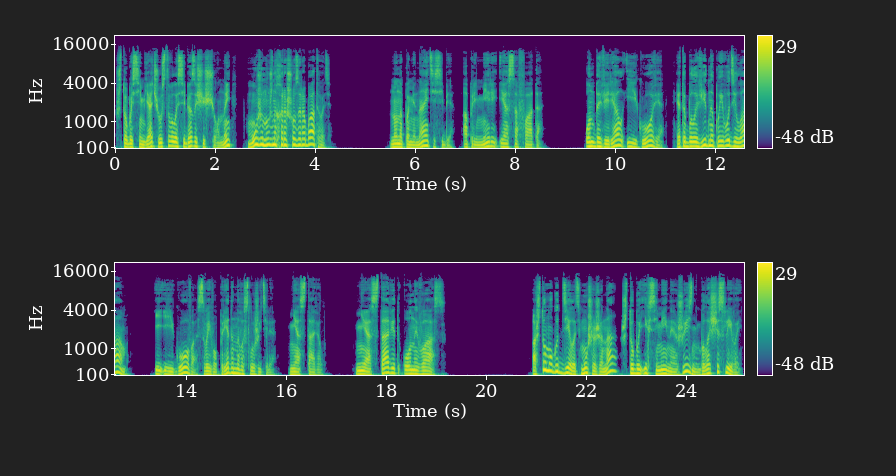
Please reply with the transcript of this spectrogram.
чтобы семья чувствовала себя защищенной, мужу нужно хорошо зарабатывать. Но напоминайте себе о примере Иосафата. Он доверял Иегове, это было видно по его делам, и Иегова, своего преданного служителя, не оставил. Не оставит он и вас. А что могут делать муж и жена, чтобы их семейная жизнь была счастливой?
